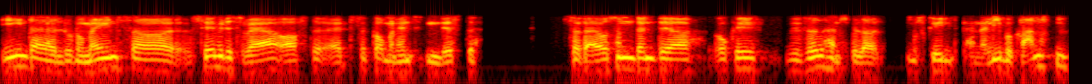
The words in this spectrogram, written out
en, der er ludoman, så ser vi desværre ofte, at så går man hen til den næste. Så der er jo sådan den der, okay, vi ved, han spiller, måske han er lige på grænsen,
